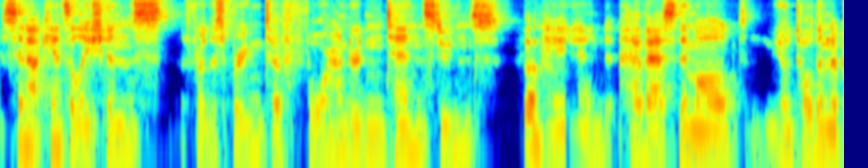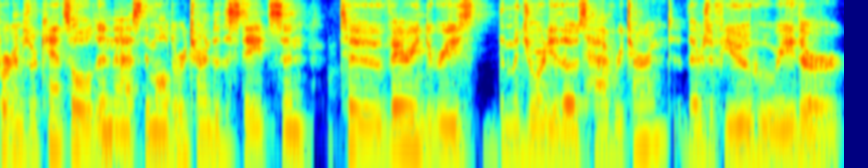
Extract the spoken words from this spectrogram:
sent out cancellations for the spring to 410 students Ugh. and have asked them all, to, you know, told them their programs were canceled and asked them all to return to the states. And to varying degrees, the majority of those have returned. There's a few who were either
